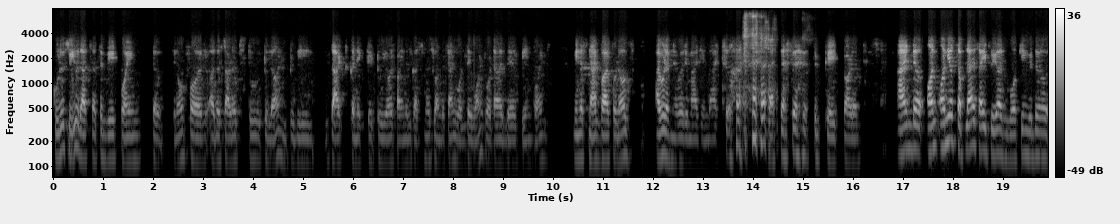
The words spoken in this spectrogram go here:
kudos to you. That's that's a great point. To, you know, for other startups to to learn to be that connected to your final customers to understand what they want, what are their pain points. I mean, a snack bar for dogs. I would have never imagined that. So that's, that's, a, that's a great product. And uh, on on your supplier side, so you are working with a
